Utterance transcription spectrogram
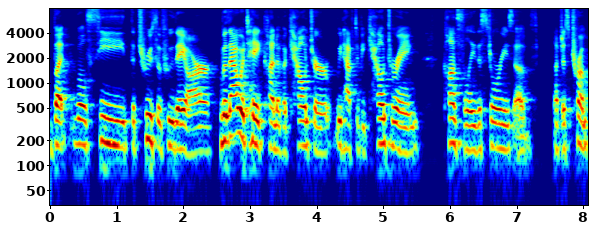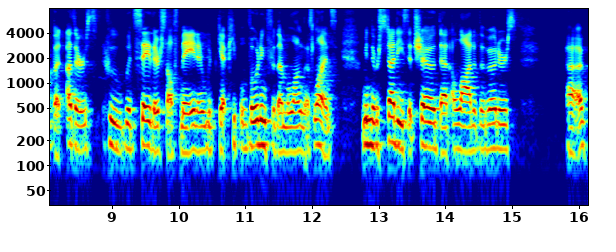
but will see the truth of who they are. But that would take kind of a counter. We'd have to be countering constantly the stories of not just Trump, but others who would say they're self made and would get people voting for them along those lines. I mean, there were studies that showed that a lot of the voters, uh, a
